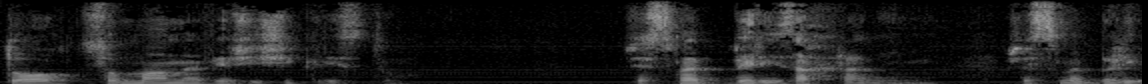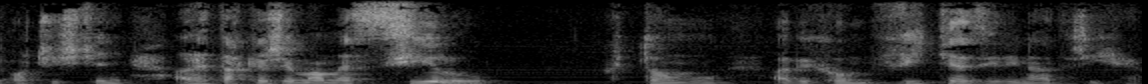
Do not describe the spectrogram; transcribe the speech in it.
to, co máme v Ježíši Kristu. Že jsme byli zachráněni, že jsme byli očištěni, ale také, že máme sílu k tomu, abychom vítězili nad hříchem.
